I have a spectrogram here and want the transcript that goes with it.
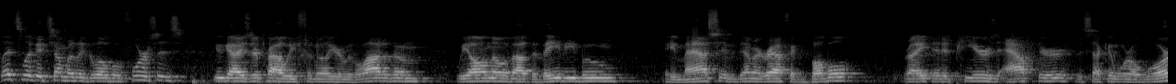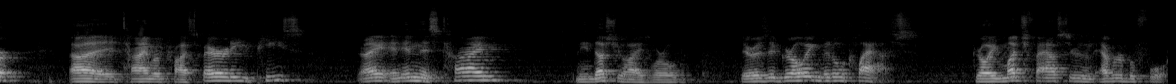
let's look at some of the global forces. You guys are probably familiar with a lot of them. We all know about the baby boom a massive demographic bubble, right, that appears after the Second World War, uh, time of prosperity, peace, right? And in this time, in the industrialized world, there is a growing middle class, growing much faster than ever before.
